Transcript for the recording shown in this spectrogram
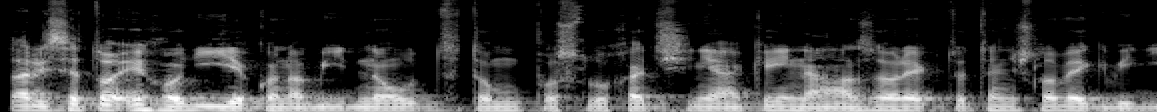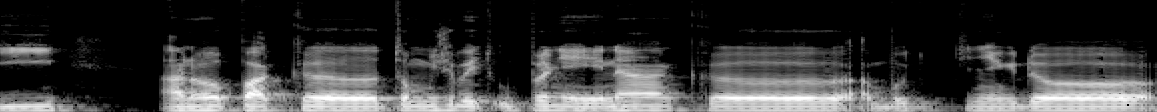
tady se to i hodí, jako nabídnout tomu posluchači nějaký názor, jak to ten člověk vidí. Ano, pak eh, to může být úplně jinak eh, a buď někdo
